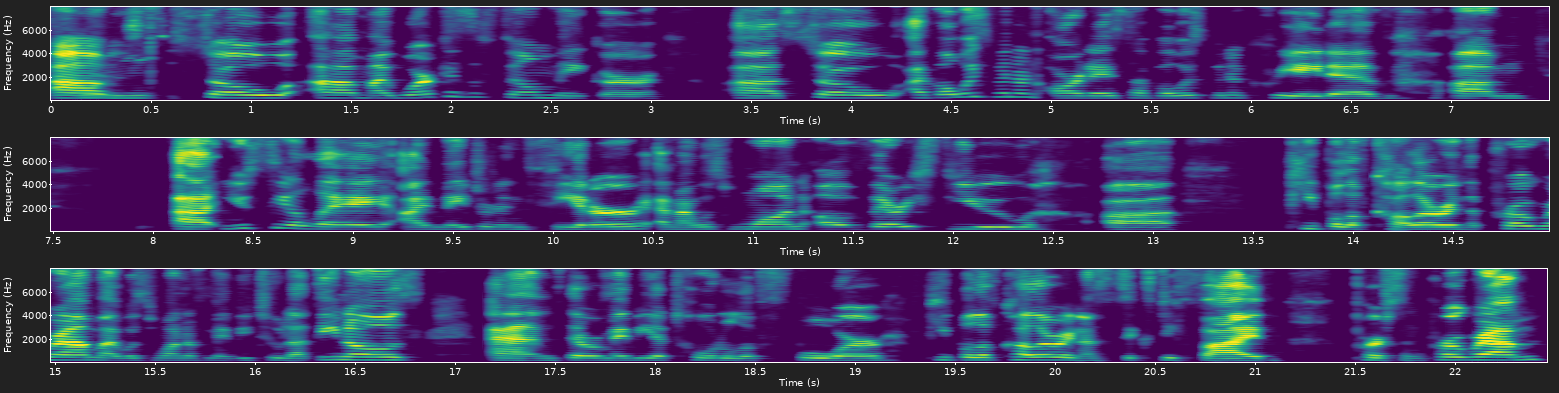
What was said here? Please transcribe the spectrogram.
Um, so, uh, my work as a filmmaker. Uh, so, I've always been an artist. I've always been a creative. Um, at UCLA, I majored in theater, and I was one of very few uh, people of color in the program. I was one of maybe two Latinos, and there were maybe a total of four people of color in a 65 person program.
